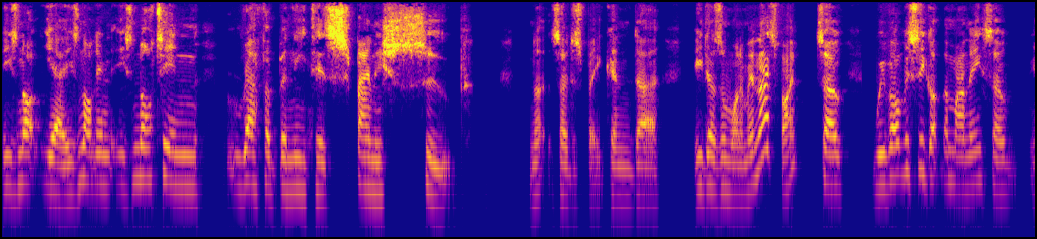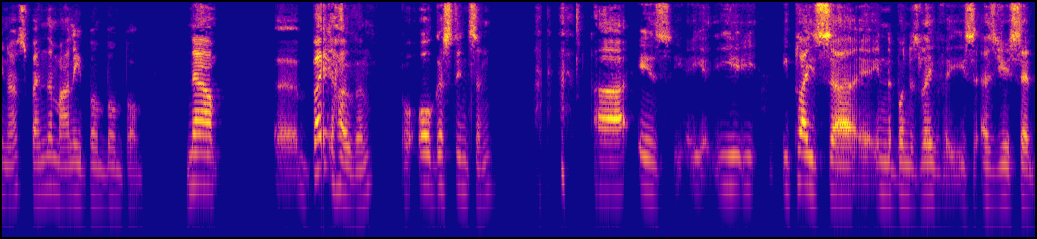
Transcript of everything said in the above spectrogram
He's not. Yeah, he's not in. He's not in Rafa Benitez Spanish soup, not so to speak. And uh, he doesn't want him and That's fine. So we've obviously got the money. So you know, spend the money. Boom, boom, boom. Now, uh, Beethoven or Augustinsson uh, is he, he plays uh, in the Bundesliga, as you said,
